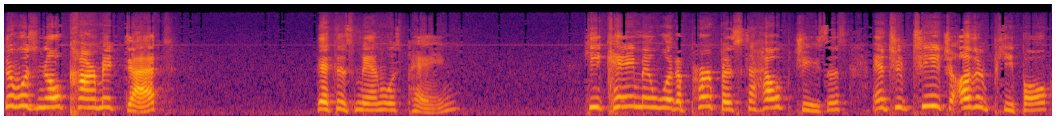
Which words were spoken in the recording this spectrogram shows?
There was no karmic debt that this man was paying. He came in with a purpose to help Jesus and to teach other people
